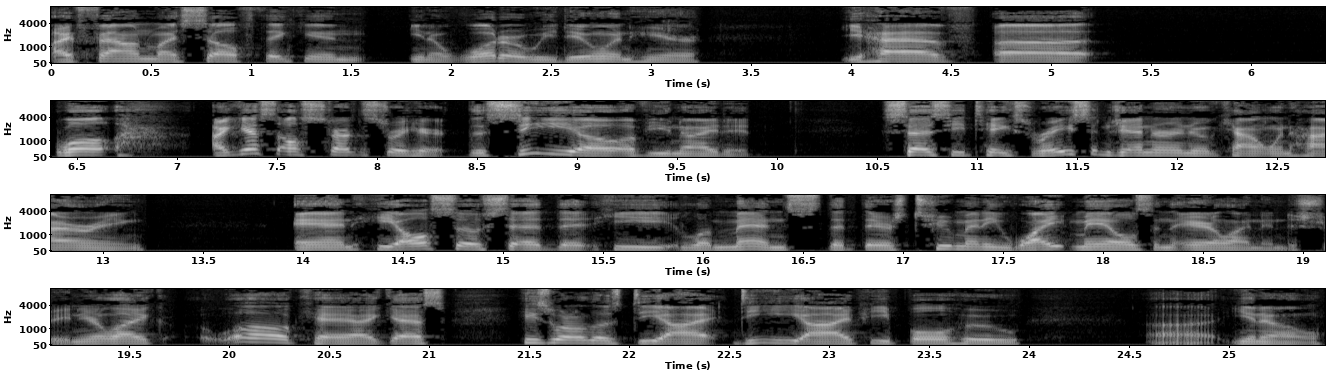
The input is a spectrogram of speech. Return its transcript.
I found myself thinking, you know, what are we doing here? You have, uh, well, I guess I'll start the story here. The CEO of United says he takes race and gender into account when hiring and he also said that he laments that there's too many white males in the airline industry. And you're like, well, okay, I guess he's one of those DI, DEI people who, uh, you know,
